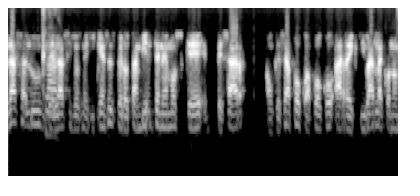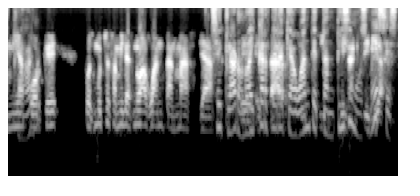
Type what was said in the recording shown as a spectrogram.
la salud de las y los mexiquenses pero también tenemos que empezar aunque sea poco a poco a reactivar la economía porque pues muchas familias no aguantan más ya. Sí, claro, no hay cartera que aguante tantísimos meses.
